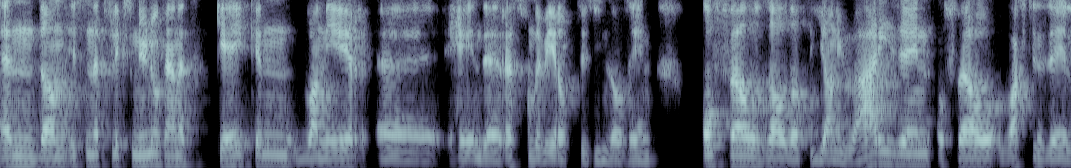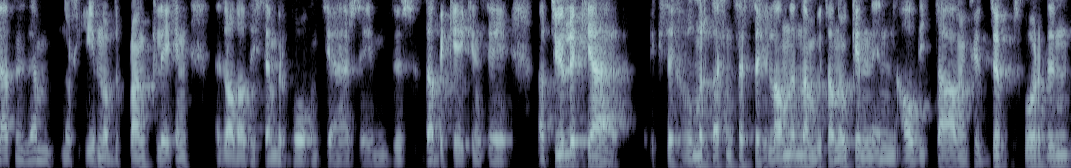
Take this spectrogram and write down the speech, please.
En dan is Netflix nu nog aan het kijken wanneer uh, hij in de rest van de wereld te zien zal zijn. Ofwel zal dat januari zijn, ofwel wachten zij, laten ze hem nog even op de plank liggen en zal dat december volgend jaar zijn. Dus dat bekijken zij. Natuurlijk, ja, ik zeg 168 landen, dat moet dan ook in, in al die talen gedubt worden.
